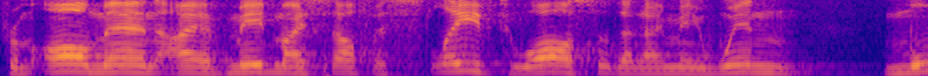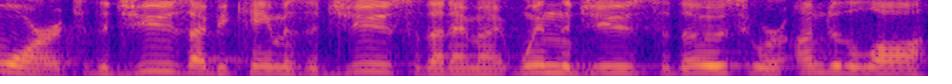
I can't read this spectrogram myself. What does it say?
from all men, I have made myself a slave to all so that I may win more. To the Jews, I became as a Jew so that I might win the Jews. To those who are under the law,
